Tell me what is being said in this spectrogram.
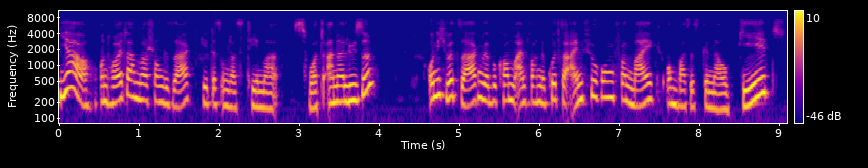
Ja, und heute haben wir schon gesagt, geht es um das Thema SWOT-Analyse. Und ich würde sagen, wir bekommen einfach eine kurze Einführung von Mike, um was es genau geht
